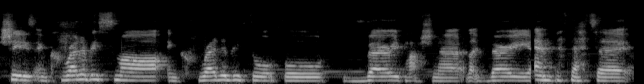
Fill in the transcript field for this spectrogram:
She's incredibly smart, incredibly thoughtful, very passionate, like very empathetic,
